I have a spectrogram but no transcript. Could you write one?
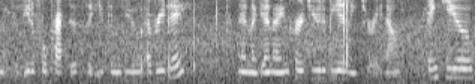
It's a beautiful practice that you can do every day. And again, I encourage you to be in nature right now. Thank you.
